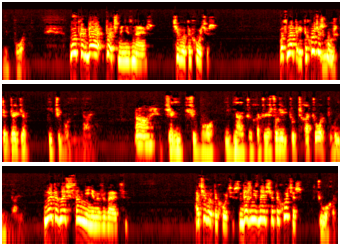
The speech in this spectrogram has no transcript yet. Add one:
Не понял. Ну, вот когда точно не знаешь, чего ты хочешь. Вот смотри, ты хочешь Ну, кушать? тогда я ничего не знаю. Ай, Я ничего не знаю, что я хочу. Я что хочу, а чего не знаю. Ну, это значит сомнения называются. А чего ты хочешь? Даже не знаешь, что ты хочешь? Чего хочу?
